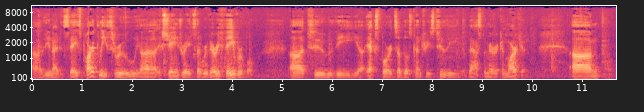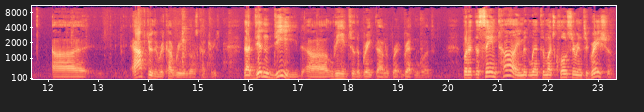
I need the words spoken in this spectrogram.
uh, the United States, partly through uh, exchange rates that were very favorable uh, to the uh, exports of those countries to the vast American market. Um, uh, after the recovery of those countries, that did indeed lead to the breakdown of Bre- Bretton Woods, but at the same time, it led to much closer integration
